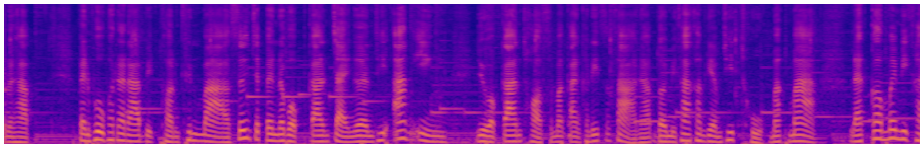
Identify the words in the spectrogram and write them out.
ะนะครับ เป็นผู้พัฒนาบิตคอยขึ้นมา ซึ่งจะเป็นระบบการจ่ายเงินที่อ้างอิง อยู่กับการถอดสมการคณิตศาสตร์นะครับ โดยมีค่าคำเนียมที่ถูกมาก ๆ และก็ไม่มีใคร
